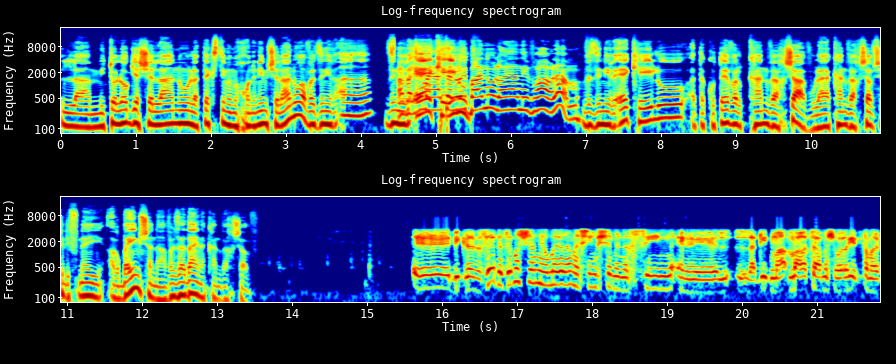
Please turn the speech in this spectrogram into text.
למיתולוגיה שלנו, לטקסטים המכוננים שלנו, אבל זה נראה, זה נראה כאילו... אבל אם היה כאילו... תלוי בנו, לא היה נברא העולם. וזה נראה כאילו אתה כותב על כאן ועכשיו, אולי הכאן ועכשיו שלפני 40 שנה, אבל זה עדיין הכאן ועכשיו. Uh, בגלל זה, וזה מה שאני אומר לאנשים שמנסים uh, להגיד מה, מה רצה המשורר להגיד, זאת אומרת,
